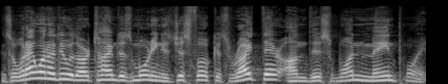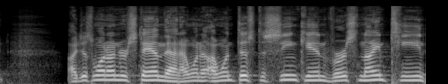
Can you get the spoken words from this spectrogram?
And so, what I want to do with our time this morning is just focus right there on this one main point I just want to understand that. I want, to, I want this to sink in. Verse 19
